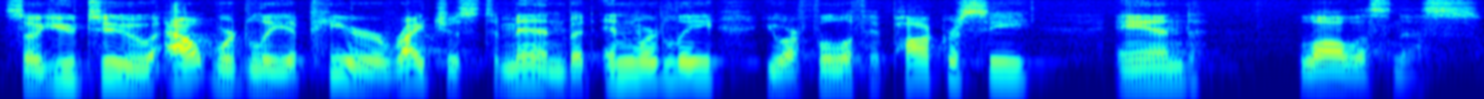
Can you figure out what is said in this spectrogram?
So you too outwardly appear righteous to men, but inwardly you are full of hypocrisy and lawlessness.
